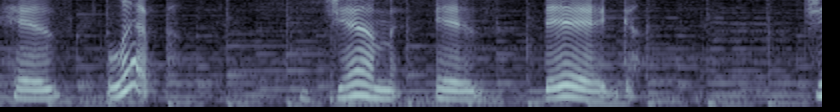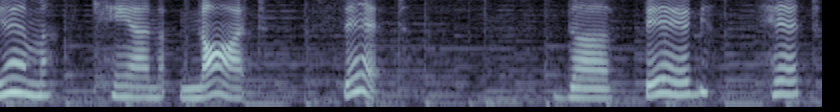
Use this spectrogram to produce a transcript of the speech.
his lip. Jim is big. Jim can not sit. The fig hit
